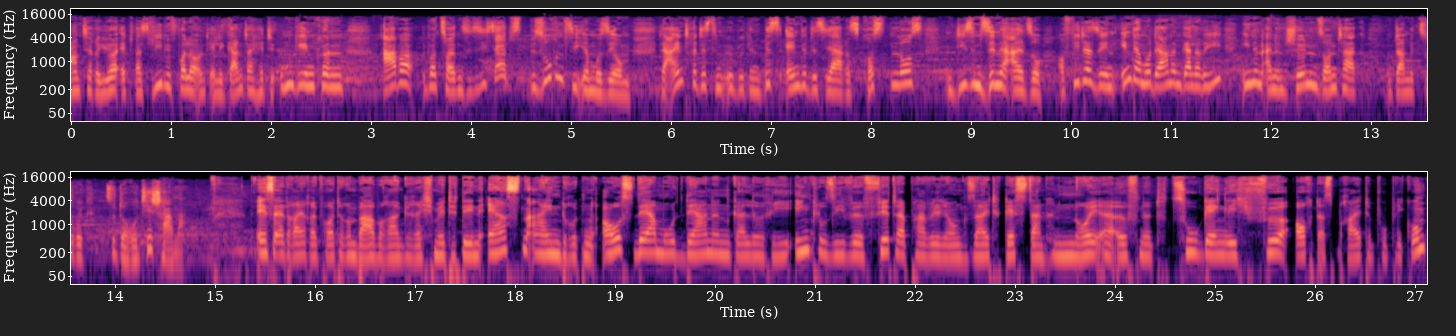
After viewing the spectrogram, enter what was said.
Interieur etwas liebevoller und eleganter hätte umgehen können. Aber überzeugen Sie sich selbst. Besuchen Sie Ihr Museum. Der Eintritt ist im Übrigen bis Ende des des Jahres kostenlos. In diesem Sinne also auf Wiedersehen in der modernen Galerie. Ihnen einen schönen Sonntag und damit zurück zu Dorothee Schamer. SR3-Reporterin Barbara Grech mit den ersten Eindrücken aus der modernen Galerie inklusive vierter Pavillon seit gestern neu eröffnet, zugänglich für auch das breite Publikum.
